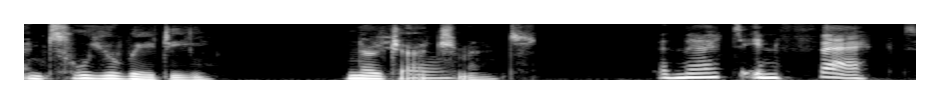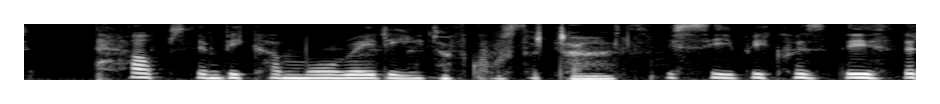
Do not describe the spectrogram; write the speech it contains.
until you're ready. No judgment. And that, in fact, helps them become more ready. Of course it does. You see, because the the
